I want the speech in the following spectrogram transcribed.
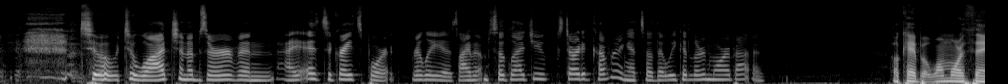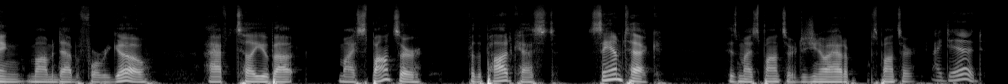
to to watch and observe, and I, it's a great sport, really is. I'm, I'm so glad you started covering it so that we could learn more about it. Okay, but one more thing, mom and dad, before we go, I have to tell you about my sponsor for the podcast. Samtech is my sponsor. Did you know I had a sponsor? I did.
